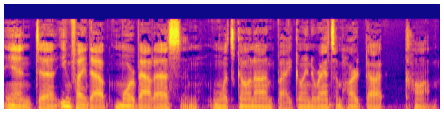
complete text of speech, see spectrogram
and uh, you can find out more about us and what's going on by going to ransomedheart.com.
